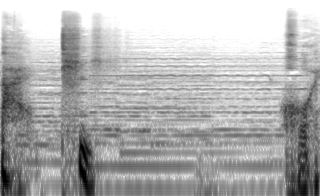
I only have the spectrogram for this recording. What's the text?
代替。会。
